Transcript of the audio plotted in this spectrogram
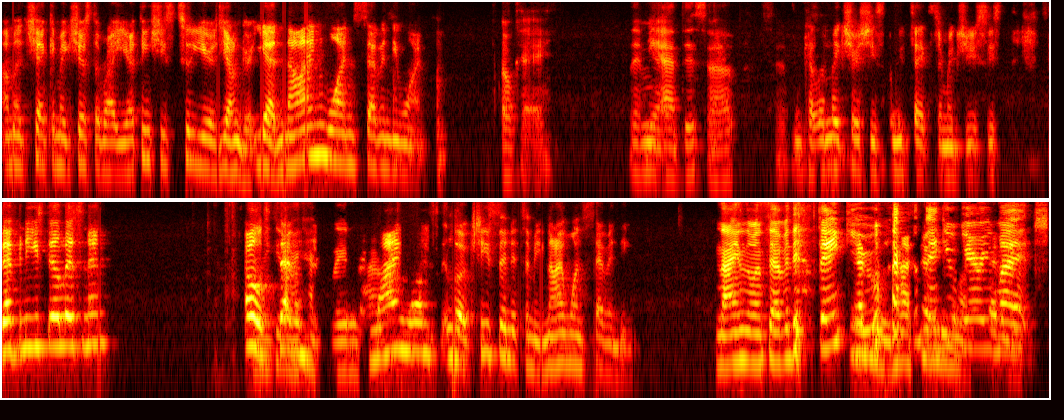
I'm gonna check and make sure it's the right year. I think she's two years younger. Yeah, nine one seventy one. Okay, let me yeah. add this up. Okay, let me make sure she's. Let me text her. Make sure she's. Stephanie, you still listening? Oh, seven, nine one. Look, she sent it to me. Nine one seventy. Nine one seventy. Thank you. Thank you very 70. much.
